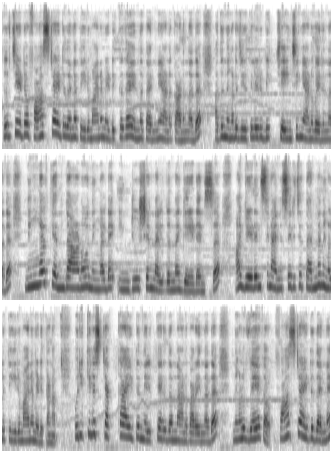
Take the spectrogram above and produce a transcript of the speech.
തീർച്ചയായിട്ടും ഫാസ്റ്റായിട്ട് തന്നെ തീരുമാനമെടുക്കുക എന്ന് തന്നെയാണ് തന്നെയാണ് കാണുന്നത്. അത് നിങ്ങളുടെ ജീവിതത്തിൽ ഒരു ബിഗ് ചേഞ്ചിങ് ആണ് വരുന്നത്. നിങ്ങൾക്ക് എന്താണോ നിങ്ങളുടെ ഇൻഡ്യൂഷൻ നൽകുന്ന ഗൈഡൻസ് ആ ഗൈഡൻസിനനുസരിച്ച് തന്നെ നിങ്ങൾ തീരുമാനമെടുക്കണം. ഒരിക്കലും സ്റ്റക്കായിട്ട് നിൽക്കരുതെന്നാണ് പറയുന്നത്. നിങ്ങൾ വേഗം ഫാസ്റ്റായിട്ട് തന്നെ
